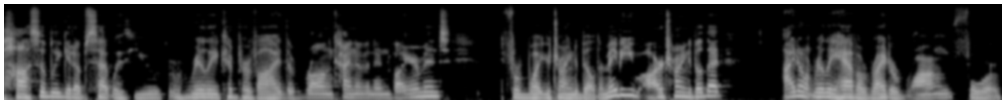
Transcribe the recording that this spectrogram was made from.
possibly get upset with you, really could provide the wrong kind of an environment for what you're trying to build. And maybe you are trying to build that, I don't really have a right or wrong for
